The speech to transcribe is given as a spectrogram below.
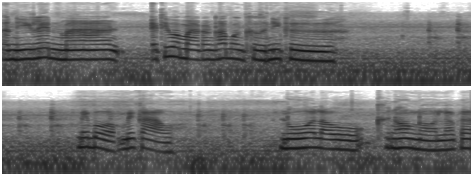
อันนี้เล่นมาไอ้ที่ว่ามากลางค่ำกลางคืนนี่คือ ไม่บอกไม่กล่าว รู้ว่าเราขึ้นห้องนอนแล้วก็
